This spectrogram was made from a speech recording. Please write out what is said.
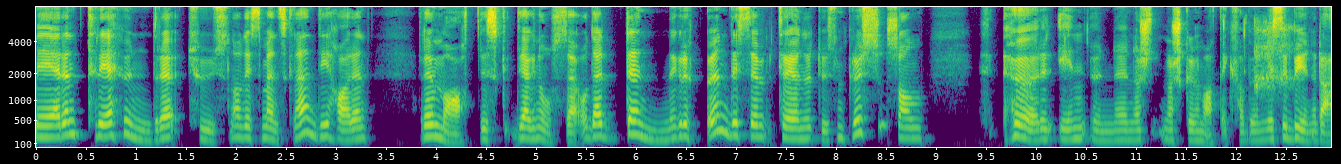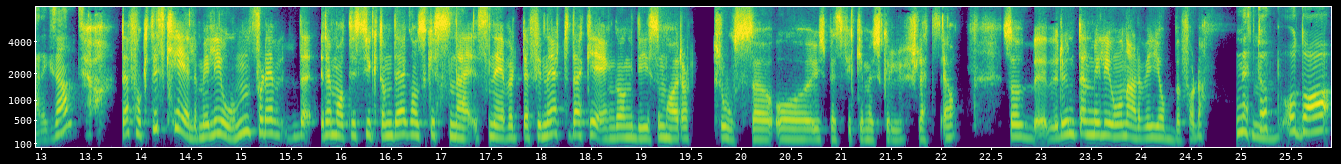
mer enn 300 000 av disse menneskene de har en revmatisk diagnose. Og det er denne gruppen, disse 300 000 pluss, som hører inn under Norsk Revmatikkforbund, hvis vi begynner der, ikke sant? Ja, det er faktisk hele millionen, for det, det, revmatisk sykdom det er ganske snevert definert. Det er ikke engang de som har artrose og uspesifikke muskelslett. Ja. Så rundt en million er det vi jobber for, da. Nettopp, mm. og da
